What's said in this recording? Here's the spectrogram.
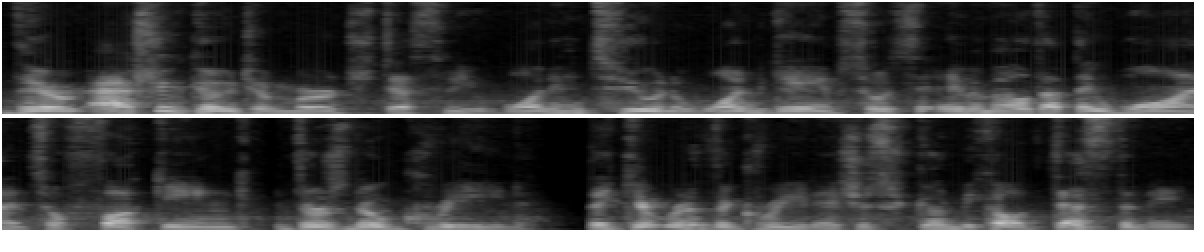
They're actually going to merge Destiny one and two into one game, so it's the MMO that they want. So fucking, there's no greed. They get rid of the greed. It's just going to be called Destiny,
